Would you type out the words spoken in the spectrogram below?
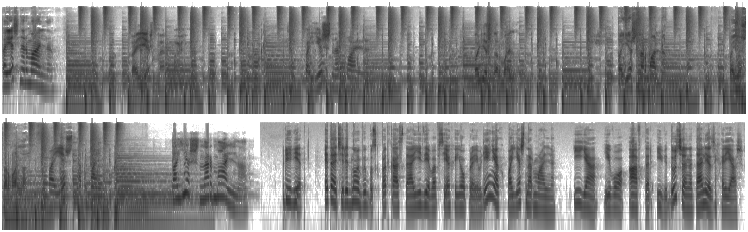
Поешь нормально. Поешь нормально. Поешь нормально. Поешь нормально. Поешь нормально. Поешь нормально. Поешь нормально. Поешь нормально. Привет! Это очередной выпуск подкаста о еде во всех ее проявлениях «Поешь нормально». И я, его автор и ведущая Наталья Захарьяш.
